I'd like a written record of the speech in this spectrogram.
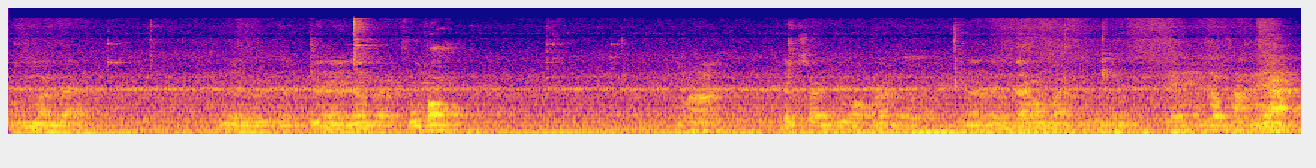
Không mà là cái này, cái này nó là phú thọ. Mà đặc sản phú thọ lắm là nó ra không bạn cái rau sắn này dạ.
